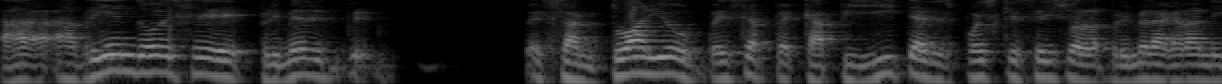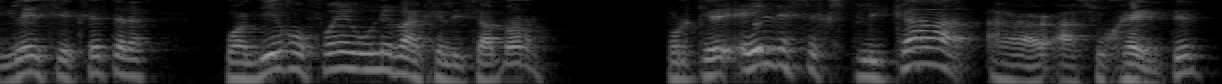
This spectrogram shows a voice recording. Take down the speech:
abriendo ese primer santuario, esa capillita después que se hizo la primera gran iglesia, etc. Juan Diego fue un evangelizador porque él les explicaba a, su gente,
